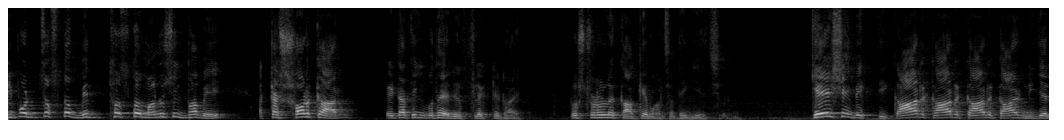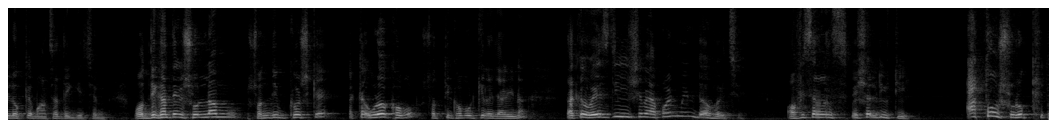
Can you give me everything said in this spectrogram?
বিপর্যস্ত, বিধ্বস্ত, মানসিকভাবে একটা সরকার এটাতেই বোধহয় রিফ্লেক্টেড হয়। প্রশ্ন হলে কাকে বাঁচাতে গিয়েছিলেন? কে সে ব্যক্তি? কার কার কার কার নিজের লোককে বাঁচাতে গিয়েছেন? মধ্যখান থেকে শুনলাম সন্দীপ ঘোষকে একটা উড়ো খবর, সত্যি খবর কিনা জানি না। তাকে ওয়েসডি হিসেবে অ্যাপয়েন্টমেন্ট দেওয়া হয়েছে। অফিসার অন স্পেশাল ডিউটি এত সুরক্ষিত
